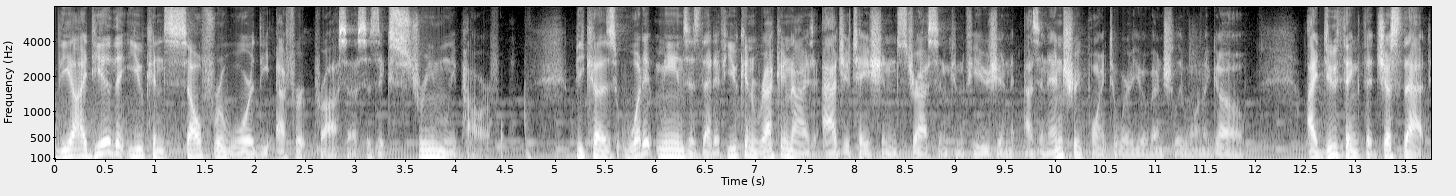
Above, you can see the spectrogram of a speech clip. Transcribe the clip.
The idea that you can self-reward the effort process is extremely powerful because what it means is that if you can recognize agitation, stress, and confusion as an entry point to where you eventually want to go, I do think that just that,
